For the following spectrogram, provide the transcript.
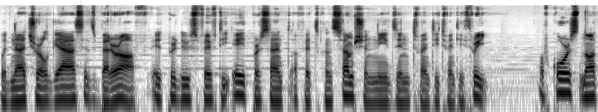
With natural gas, it's better off. It produced 58% of its consumption needs in 2023. Of course, not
